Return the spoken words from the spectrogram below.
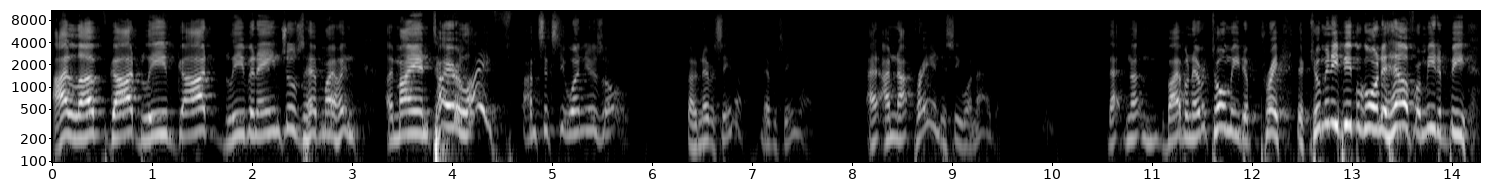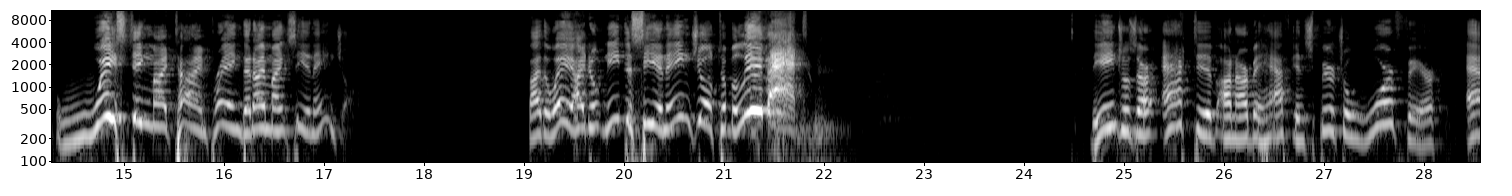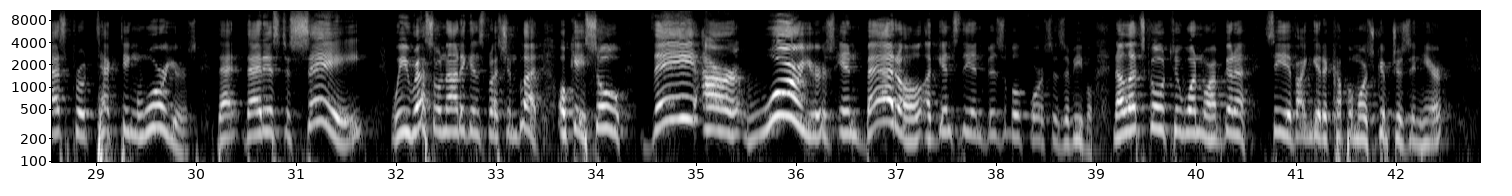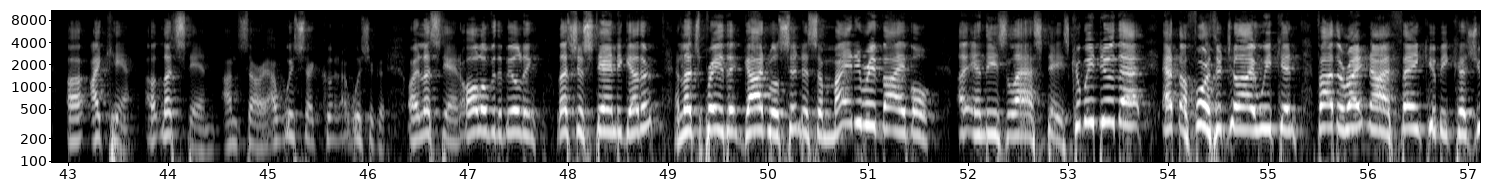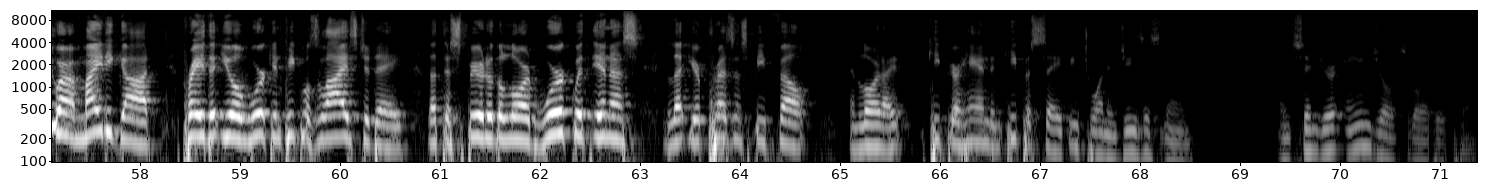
I love God, believe God, believe in angels, have my, my entire life. I'm 61 years old, but I've never seen them, never seen one. I, am not praying to see one either. That, the Bible never told me to pray. There are too many people going to hell for me to be wasting my time praying that I might see an angel. By the way, I don't need to see an angel to believe it. The angels are active on our behalf in spiritual warfare as protecting warriors. That, that is to say, we wrestle not against flesh and blood. Okay, so they are warriors in battle against the invisible forces of evil. Now let's go to one more. I'm going to see if I can get a couple more scriptures in here. Uh, I can't. Uh, let's stand. I'm sorry. I wish I could. I wish I could. All right, let's stand. All over the building, let's just stand together and let's pray that God will send us a mighty revival uh, in these last days. Can we do that at the 4th of July weekend? Father, right now I thank you because you are a mighty God. Pray that you'll work in people's lives today. Let the Spirit of the Lord work within us. Let your presence be felt. And Lord, I keep your hand and keep us safe, each one in Jesus' name. And send your angels, Lord, we pray.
